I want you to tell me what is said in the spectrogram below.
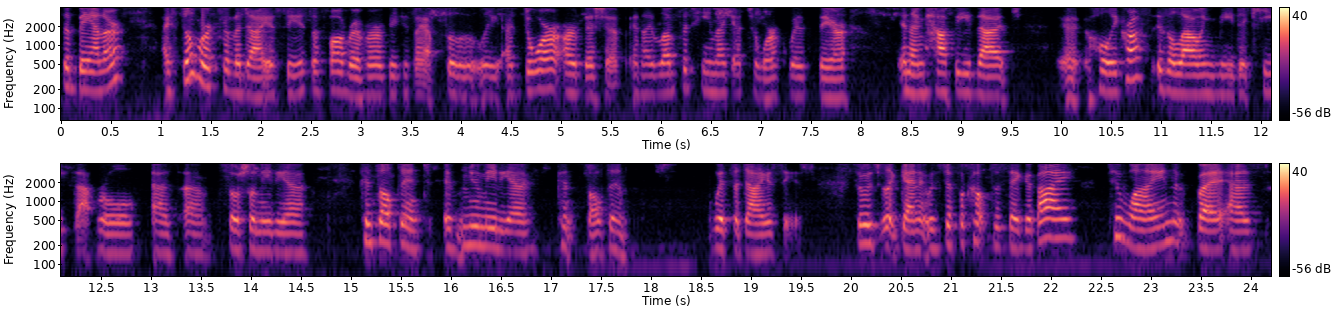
the banner. I still work for the Diocese of Fall River because I absolutely adore our bishop and I love the team I get to work with there. And I'm happy that uh, Holy Cross is allowing me to keep that role as a social media consultant, new media consultant with the diocese. So it was again, it was difficult to say goodbye to wine, but as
